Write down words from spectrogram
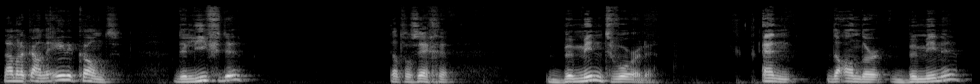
Namelijk aan de ene kant de liefde, dat wil zeggen bemind worden en de ander beminnen.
